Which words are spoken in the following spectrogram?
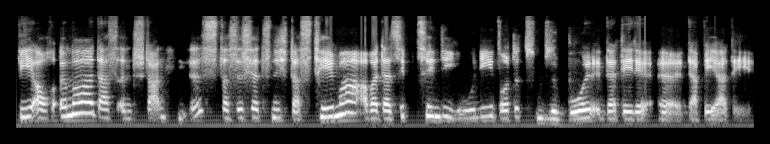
Wie auch immer das entstanden ist, das ist jetzt nicht das Thema, aber der 17. Juni wurde zum Symbol in der, DD, äh, in der BRD.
